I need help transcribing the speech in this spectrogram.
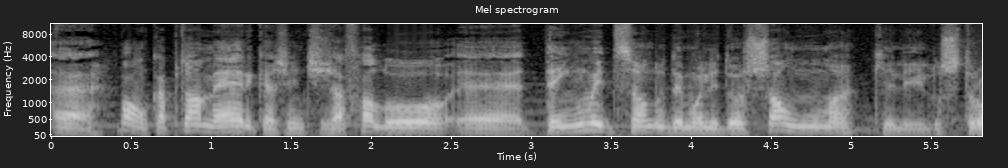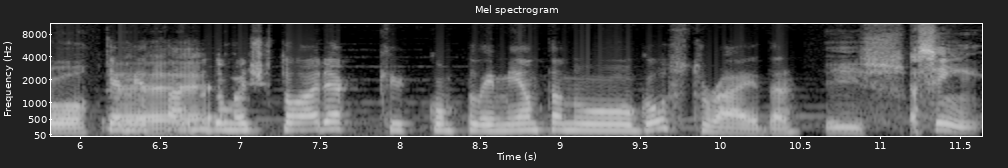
É. Bom, Capitão América a gente já falou. É, tem uma edição do Demolidor, só uma, que ele ilustrou. Que é metade de uma história que complementa no Ghost Rider. Isso. Assim,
